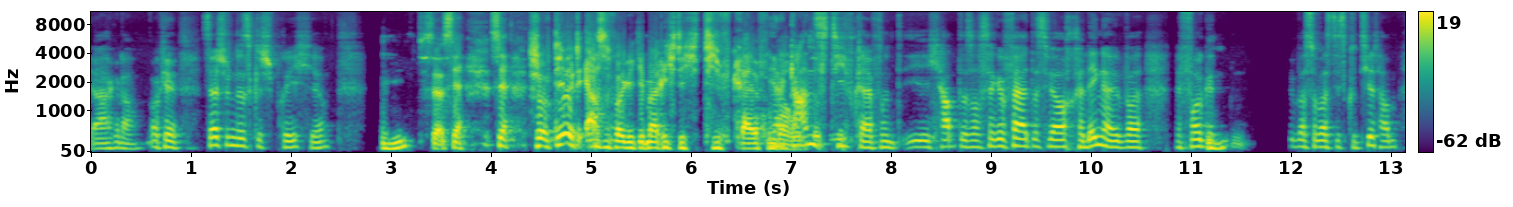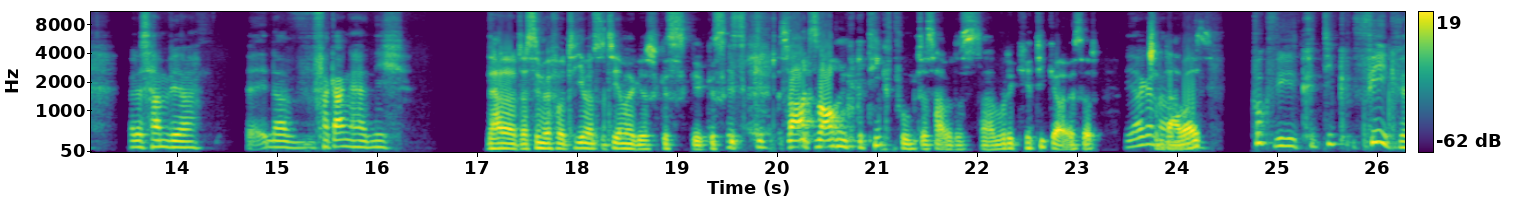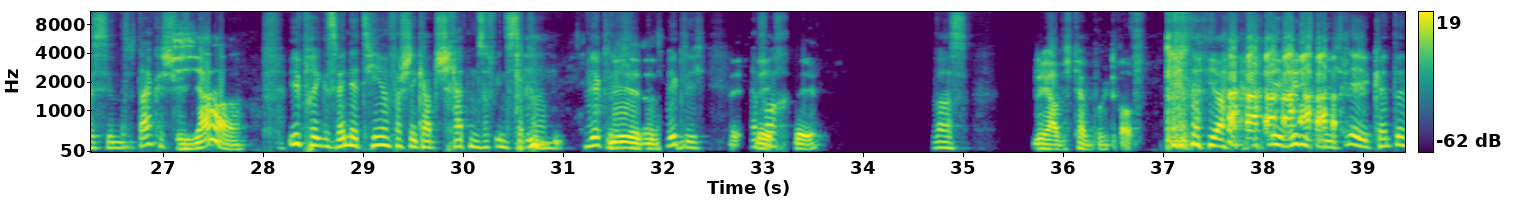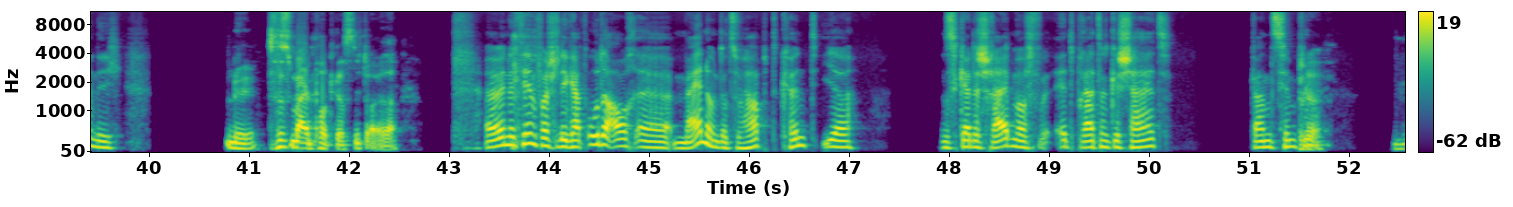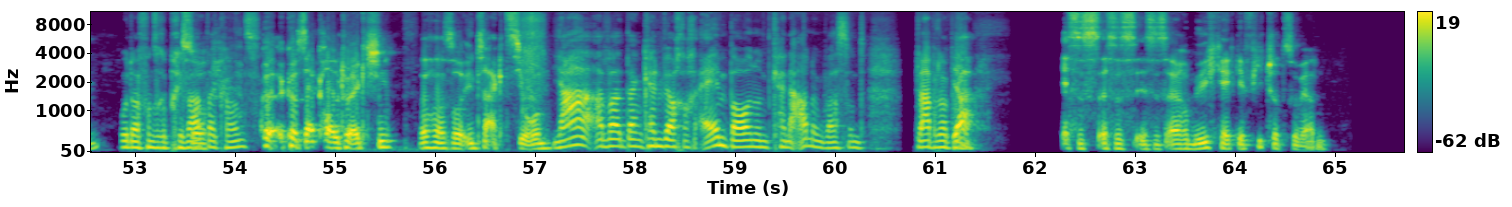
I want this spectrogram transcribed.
Ja, genau. Okay, sehr schönes Gespräch hier. Mhm. Sehr, sehr, sehr. Schon direkt die erste Folge geht mal richtig tiefgreifend. Ja, ganz tiefgreifend. Und ich habe das auch sehr gefeiert, dass wir auch länger über eine Folge mhm. Über sowas diskutiert haben, weil das haben wir in der Vergangenheit nicht. Ja, da sind wir von Thema zu Thema ges ges das, war, das war auch ein Kritikpunkt, das habe das, da wurde Kritik geäußert. Ja, genau. Schon damals. Guck, wie kritikfähig wir sind. Dankeschön. Ja. Übrigens, wenn ihr Themenvorschläge habt, schreibt uns auf Instagram. Wirklich. Nee, das, Wirklich. Nee, Einfach. Nee, nee. Was? Nee, habe ich keinen Bock drauf. ja, nee, will ich nicht. Nee, könnt ihr nicht. Nee, das ist mein Podcast, nicht eurer. Aber wenn ihr Themenvorschläge habt oder auch äh, Meinung dazu habt, könnt ihr uns gerne schreiben auf breit und gescheit. Ganz simpel. Oder, mhm. oder auf unsere Privataccounts. So, kurzer Call to Action. So Interaktion. Ja, aber dann können wir auch, auch einbauen und keine Ahnung was und bla bla bla. Ja. Es ist, es ist, es ist eure Möglichkeit, gefeatured zu werden.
